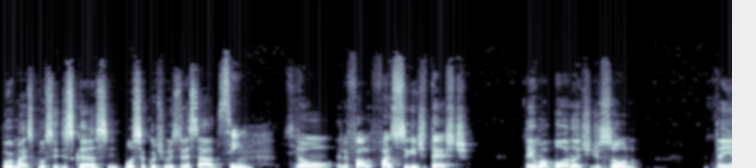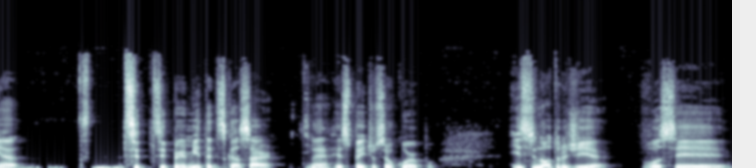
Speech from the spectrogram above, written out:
Por mais que você descanse, você continua estressado. Sim. sim. Então, ele fala: faça o seguinte teste. Tenha uma boa noite de sono. Tenha. Se, se permita descansar. Né? Respeite o seu corpo. E se no outro dia você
